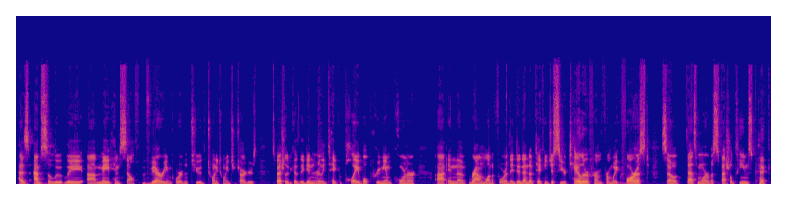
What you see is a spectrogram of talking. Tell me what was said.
has absolutely uh, made himself very important to the 2022 Chargers, especially because they didn't really take a playable premium corner uh, in the round one to four. They did end up taking Ja'Sir Taylor from from Wake Forest, so that's more of a special teams pick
